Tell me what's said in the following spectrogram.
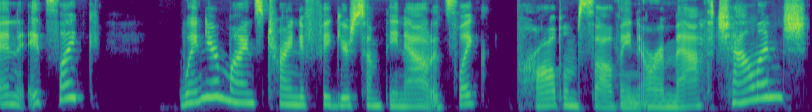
And it's like when your mind's trying to figure something out, it's like problem solving or a math challenge.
